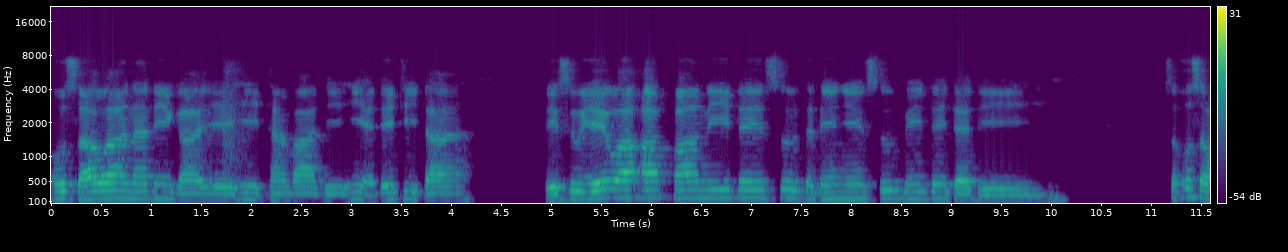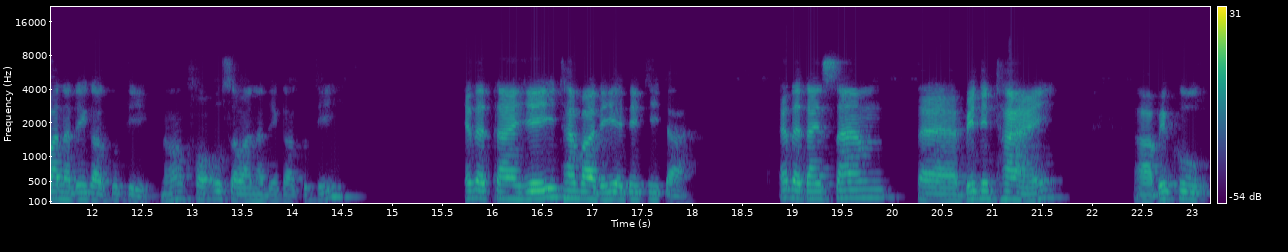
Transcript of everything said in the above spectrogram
Usavanadika yehi thambadi hi aditita Desu yewa apani desu tadinye subite tadi. So Usavanadika Kuti, no, for Usavanadika Kuti. At the time, yehi thambadi aditita. At the time, some uh, building time, uh, Bhikkhu,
